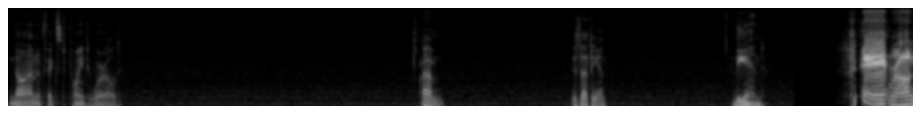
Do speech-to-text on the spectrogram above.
non fixed point world. Um, is that the end? The end. Eh, wrong.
